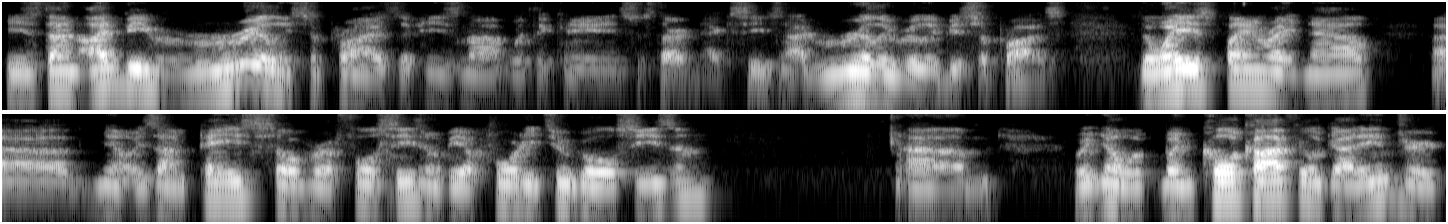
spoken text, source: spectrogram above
He's done. I'd be really surprised if he's not with the Canadiens to start next season. I'd really, really be surprised. The way he's playing right now, uh, you know, he's on pace over a full season. Will be a 42 goal season. Um, we, you know, when Cole Caufield got injured,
